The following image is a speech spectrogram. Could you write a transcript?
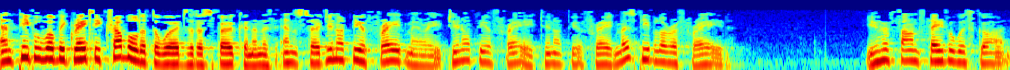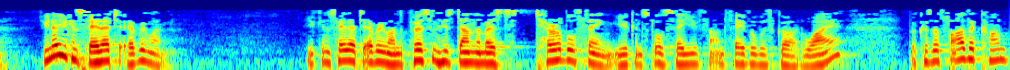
And people will be greatly troubled at the words that are spoken. And, and so do not be afraid, Mary. Do not be afraid. Do not be afraid. Most people are afraid. You have found favor with God. You know you can say that to everyone. You can say that to everyone. The person who's done the most terrible thing, you can still say you found favor with God. Why? Because a father can't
